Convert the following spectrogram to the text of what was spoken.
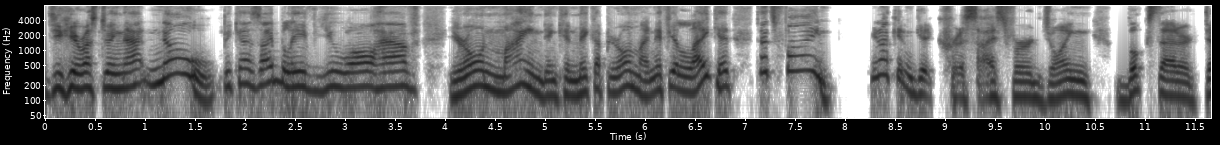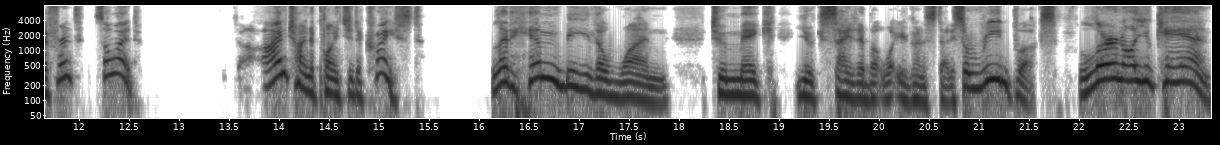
do you hear us doing that? No, because I believe you all have your own mind and can make up your own mind. If you like it, that's fine. You're not going to get criticized for enjoying books that are different. So what? I'm trying to point you to Christ. Let Him be the one to make you excited about what you're going to study. So read books, Learn all you can.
